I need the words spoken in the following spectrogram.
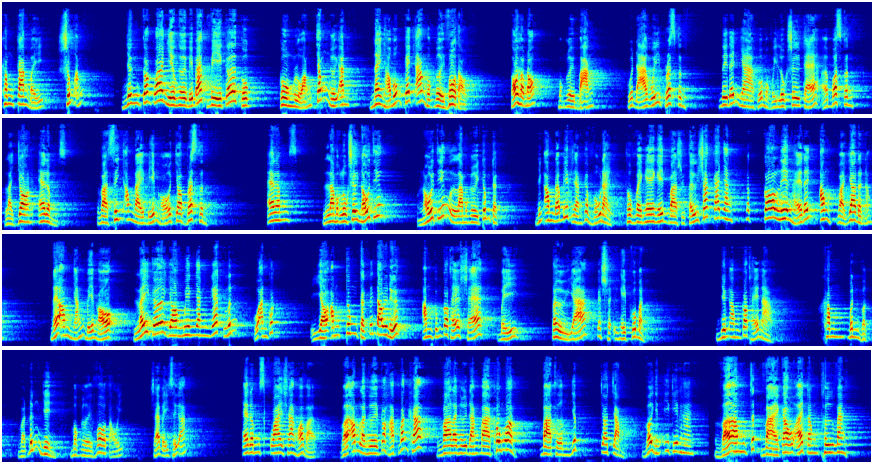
không trang bị súng ống. Nhưng có quá nhiều người bị bắt vì cớ cuộc cuồng loạn chống người anh nên họ muốn kết án một người vô tội. Tối hôm đó, một người bạn của đại quý Preston đi đến nhà của một vị luật sư trẻ ở Boston là John Adams và xin ông này biện hộ cho Preston. Adams là một luật sư nổi tiếng, nổi tiếng là một người trung trực, nhưng ông đã biết rằng cái vụ này thuộc về nghề nghiệp và sự tự sát cá nhân. Nó có liên hệ đến ông và gia đình ông. Nếu ông nhận biện hộ lấy cớ do nguyên nhân ghét lính của anh quốc dầu ông trung trực đến đâu đi nữa ông cũng có thể sẽ bị từ giả cái sự nghiệp của mình nhưng ông có thể nào không binh vực và đứng nhìn một người vô tội sẽ bị xử án? Adams quay sang hỏi vợ vợ ông là người có học vấn khá và là người đàn bà khôn ngoan. Bà thường giúp cho chồng với những ý kiến hay. Vợ ông trích vài câu ở trong thư văn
